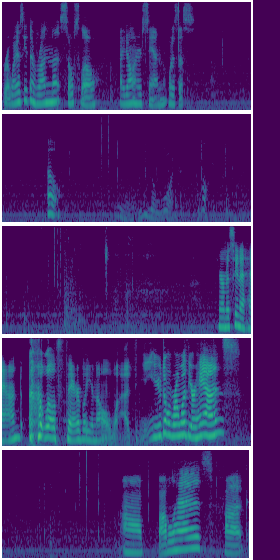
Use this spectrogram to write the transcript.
Bro, why does Ethan run so slow? I don't understand. What is this? Oh. You're missing a hand? well, it's there, but you know what? You don't run with your hands. Oh, bobbleheads? Fuck.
